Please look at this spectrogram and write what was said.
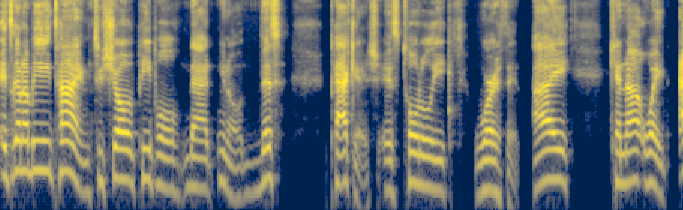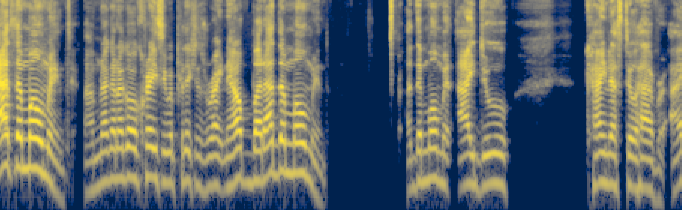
it's to be time to show people that, you know, this package is totally worth it. I cannot wait. At the moment, I'm not to go crazy with predictions right now, but at the moment, at the moment, I do kind of still have her. I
